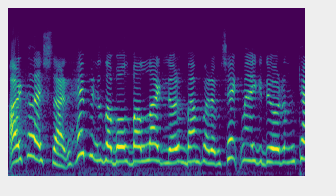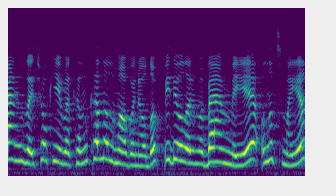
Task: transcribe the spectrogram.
Arkadaşlar hepinize bol ballar diliyorum. Ben paramı çekmeye gidiyorum. Kendinize çok iyi bakın. Kanalıma abone olup videolarımı beğenmeyi unutmayın.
